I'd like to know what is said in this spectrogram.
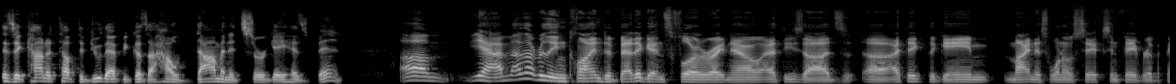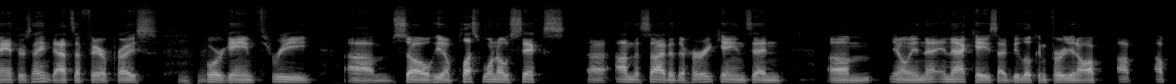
is it kind of tough to do that because of how dominant Sergei has been? Um, yeah, I'm, I'm, not really inclined to bet against Florida right now at these odds. Uh, I think the game minus 106 in favor of the Panthers. I think that's a fair price mm-hmm. for game three. Um, so you know, plus 106 uh, on the side of the Hurricanes, and um, you know, in that in that case, I'd be looking for you know up up up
